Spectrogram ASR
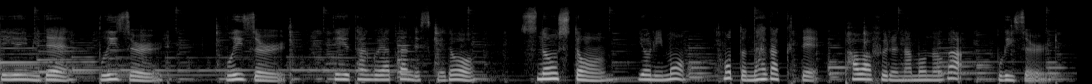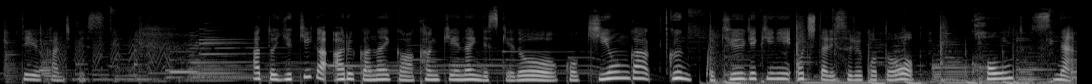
ていう意味で blizzard blizzard っていう単語やったんですけどスノーストーンよりももっと長くてパワフルなものが blizzard っていう感じです。あと雪があるかないかは関係ないんですけどこう気温がぐんと急激に落ちたりすることを cold snap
